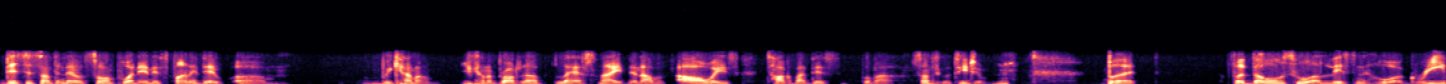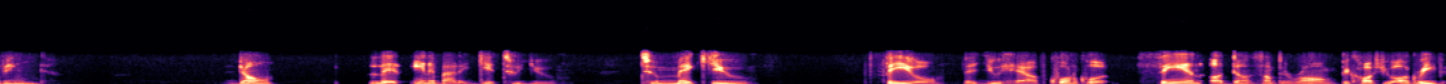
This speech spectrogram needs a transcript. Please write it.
This is something that was so important, and it's funny that um, we kind of you kind of brought it up last night, and I, was, I always talk about this with my Sunday school teacher. But for those who are listening who are grieving, don't let anybody get to you to make you feel that you have quote unquote sinned or done something wrong because you are grieving.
